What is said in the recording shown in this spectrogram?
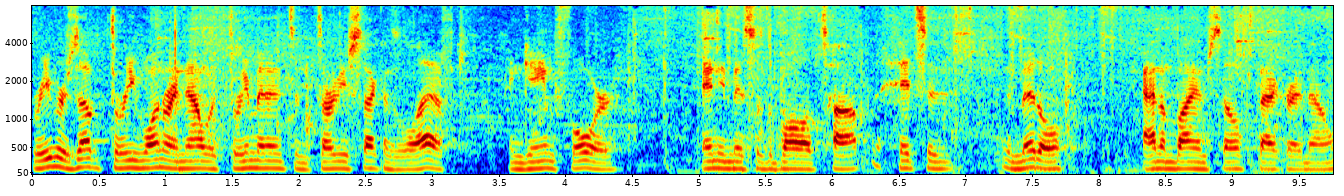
Reiver's up 3 1 right now with 3 minutes and 30 seconds left in game four. And he misses the ball up top, hits it in the middle. Adam by himself back right now.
